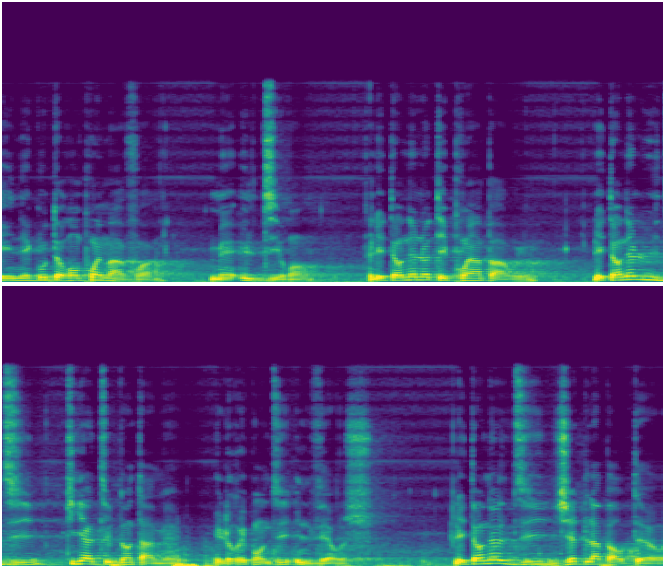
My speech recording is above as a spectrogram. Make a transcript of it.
et ils n'écouteront point ma voix, mais ils diront, L'Éternel ne t'est point apparu. L'Éternel lui dit, Qu'y a-t-il dans ta main? Il répondit, une verge. L'Éternel dit, jette-la par terre.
